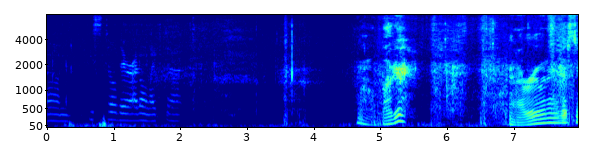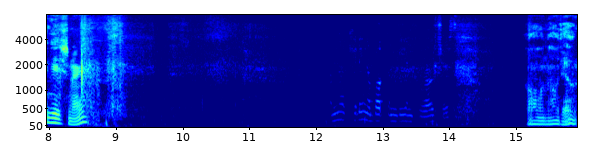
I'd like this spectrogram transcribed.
Um, he's still there. I don't like that. Little bugger. Gonna ruin our investigation, eh? I'm not kidding about them being ferocious. Oh, no doubt.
